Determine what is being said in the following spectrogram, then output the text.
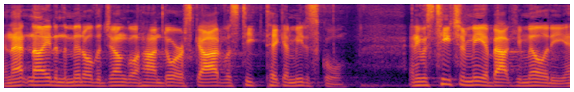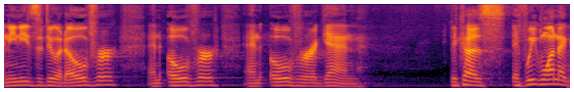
And that night in the middle of the jungle in Honduras, God was te- taking me to school. And He was teaching me about humility. And He needs to do it over and over and over again because if we want to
